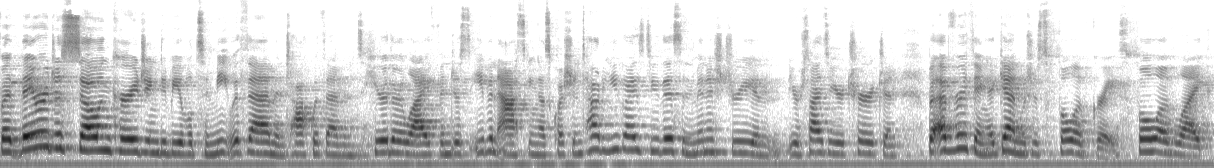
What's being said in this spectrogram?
but they were just so encouraging to be able to meet with them and talk with them and to hear their life and just even asking us questions. How do you guys do this in ministry and your size of your church? And but everything again, which is full of grace, full of like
